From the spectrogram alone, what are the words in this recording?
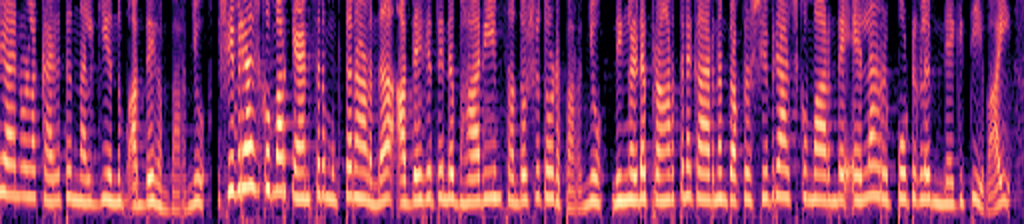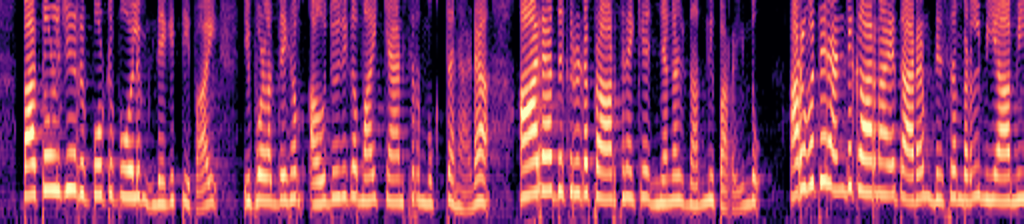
ചെയ്യാനുള്ള കരുത്ത് നൽകിയെന്നും അദ്ദേഹം പറഞ്ഞു. ശിവരാജ് കുമാർ ക്യാൻസർ മുക്തനാണെന്ന് അദ്ദേഹത്തിന്റെ ഭാര്യയും സന്തോഷത്തോടെ പറഞ്ഞു. നിങ്ങളുടെ പ്രാർത്ഥന കാരണം ഡോക്ടർ ശിവരാജ് കുമാറിന്റെ എല്ലാ റിപ്പോർട്ടുകളും നെഗറ്റീവായി. പാത്തോളജി റിപ്പോർട്ട് പോലും നെഗറ്റീവായി. ഇപ്പോൾ അദ്ദേഹം ഔദ്യോഗികമായി ക്യാൻസർ മുക്തനാണ്. ആരാധകരുടെ പ്രാർത്ഥനയ്ക്ക് ഞങ്ങൾ നന്ദി പറയുന്നു. അറുപത്തിരണ്ടുകാരനായ താരം ഡിസംബറിൽ മിയാമി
